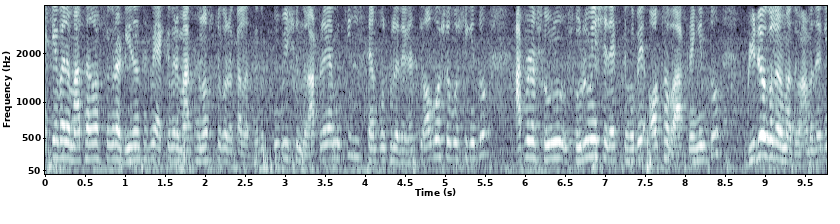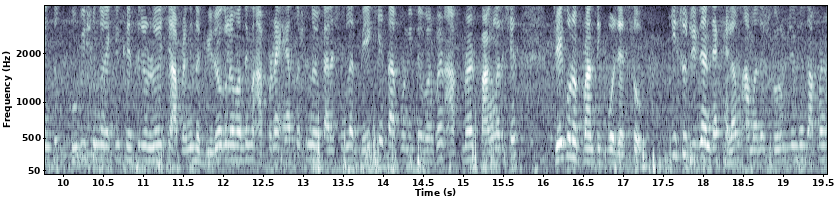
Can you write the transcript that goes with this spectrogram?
একেবারে মাথা নষ্ট করা ডিজাইন থাকবে, একেবারে মাথা নষ্ট করা কালার থাকবে, খুবই সুন্দর। আপনাকে আমি কিছু স্যাম্পল খুলে দেখাচ্ছি, অবশ্যই অবশ্যই কিন্তু আপনারা শোরুমে এসে দেখতে হবে, অথবা আপনি কিন্তু ভিডিওগুলোর মাধ্যমে, আমাদের কিন্তু খুবই সুন্দর একটি ফেসিলিটি রয়েছে আপনারা কিন্তু ভিডিওগুলোর মাধ্যমে আপনারা এত সুন্দর কালেকশনগুলো দেখে তারপর নিতে পারবেন আপনার বাংলাদেশের যে কোনো প্রান্তিক পর্যায়ে। সো কিছু ডিজাইন দেখালাম, আমাদের শোরুম কিন্তু আপনারা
